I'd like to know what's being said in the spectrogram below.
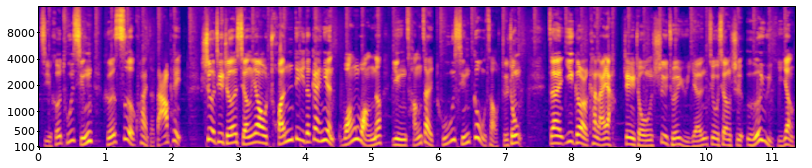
几何图形和色块的搭。配配设计者想要传递的概念，往往呢隐藏在图形构造之中。在伊格尔看来呀，这种视觉语言就像是俄语一样，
